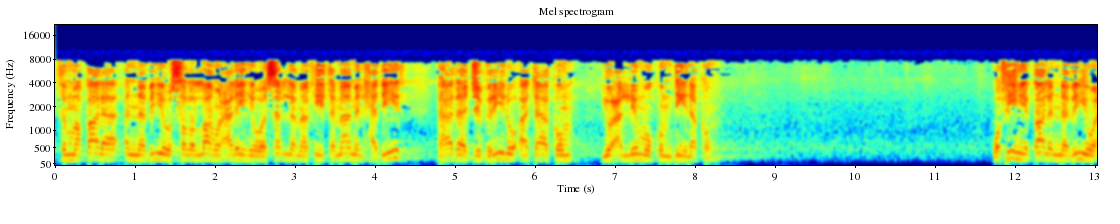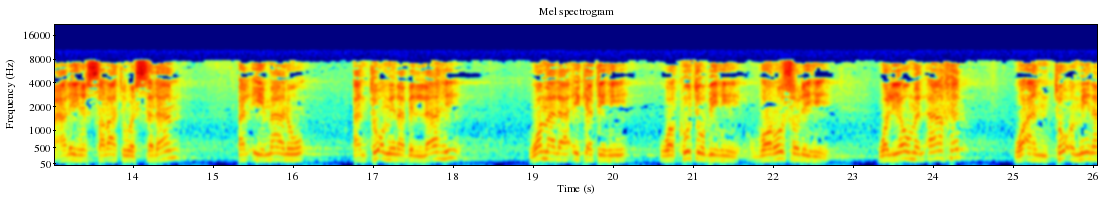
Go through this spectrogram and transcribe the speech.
ثم قال النبي صلى الله عليه وسلم في تمام الحديث هذا جبريل أتاكم يعلمكم دينكم. وفيه قال النبي عليه الصلاة والسلام الإيمان أن تؤمن بالله وملائكته وكتبه ورسله واليوم الآخر وأن تؤمن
